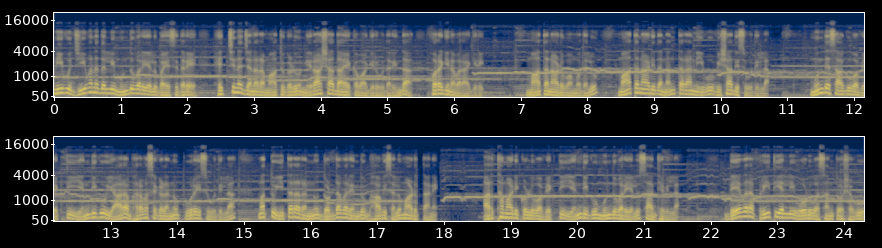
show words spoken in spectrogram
ನೀವು ಜೀವನದಲ್ಲಿ ಮುಂದುವರೆಯಲು ಬಯಸಿದರೆ ಹೆಚ್ಚಿನ ಜನರ ಮಾತುಗಳು ನಿರಾಶಾದಾಯಕವಾಗಿರುವುದರಿಂದ ಹೊರಗಿನವರಾಗಿರಿ. ಮಾತನಾಡುವ ಮೊದಲು ಮಾತನಾಡಿದ ನಂತರ ನೀವು ವಿಷಾದಿಸುವುದಿಲ್ಲ. ಮುಂದೆ ಸಾಗುವ ವ್ಯಕ್ತಿ ಎಂದಿಗೂ ಯಾರ ಭರವಸೆಗಳನ್ನು ಪೂರೈಸುವುದಿಲ್ಲ ಮತ್ತು ಇತರರನ್ನು ದೊಡ್ಡವರೆಂದು ಭಾವಿಸಲು ಮಾಡುತ್ತಾನೆ. ಅರ್ಥ ಮಾಡಿಕೊಳ್ಳುವ ವ್ಯಕ್ತಿ ಎಂದಿಗೂ ಮುಂದುವರೆಯಲು ಸಾಧ್ಯವಿಲ್ಲ. ದೇವರ ಪ್ರೀತಿಯಲ್ಲಿ ಓಡುವ ಸಂತೋಷವು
